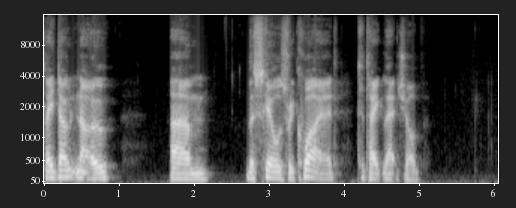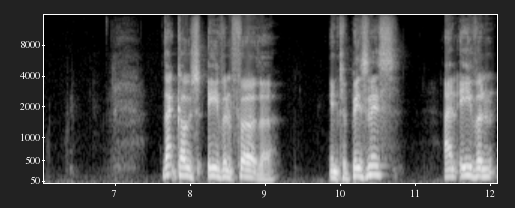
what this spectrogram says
they don't know um, the skills required to take that job. That goes even further into business and even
